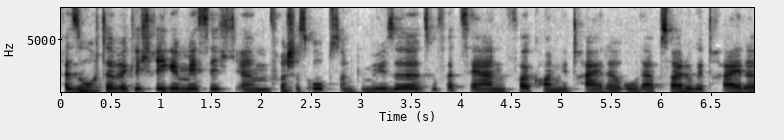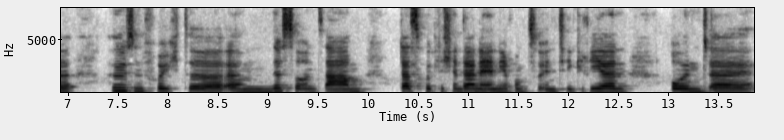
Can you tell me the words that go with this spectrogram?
versucht da wirklich regelmäßig ähm, frisches Obst und Gemüse zu verzehren, Vollkorngetreide oder Pseudogetreide, Hülsenfrüchte, ähm, Nüsse und Samen, das wirklich in deine Ernährung zu integrieren. Und äh,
